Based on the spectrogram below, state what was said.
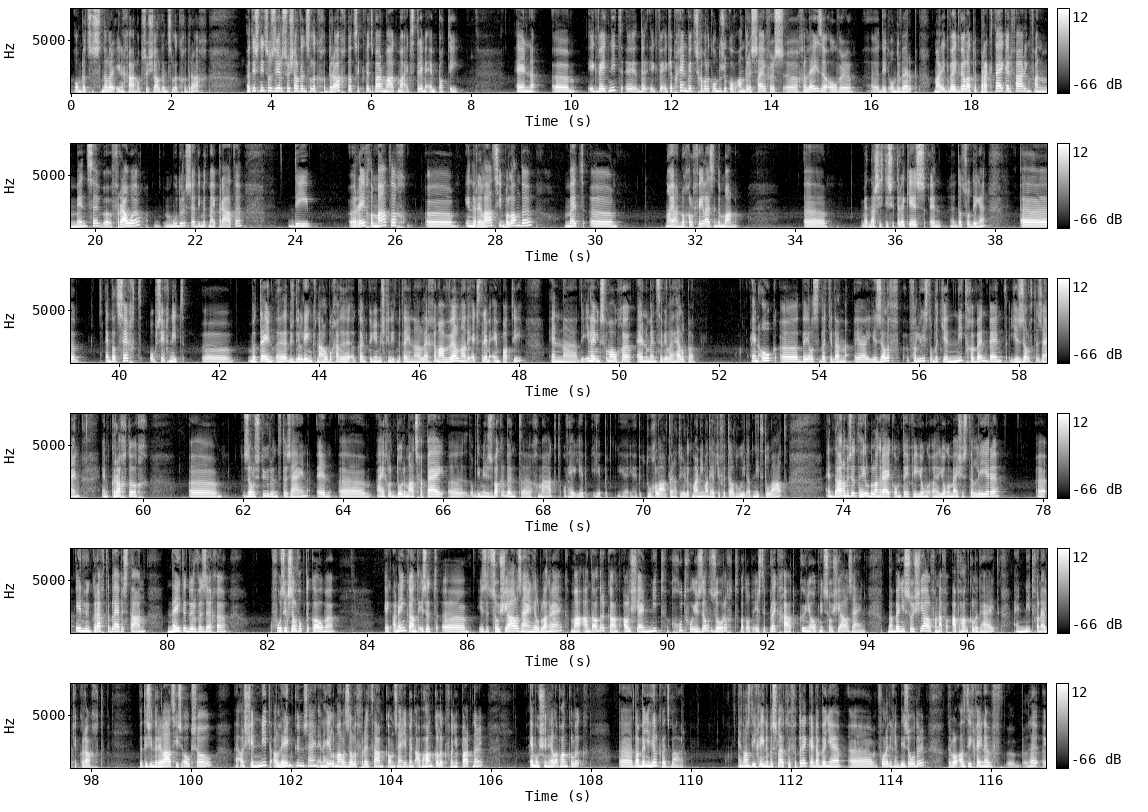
omdat ze sneller ingaan op sociaal wenselijk gedrag. Het is niet zozeer sociaal wenselijk gedrag dat ze kwetsbaar maakt, maar extreme empathie. En um, ik weet niet, ik, ik, heb geen wetenschappelijk onderzoek of andere cijfers gelezen over dit onderwerp. Maar ik weet wel uit de praktijkervaring van mensen, vrouwen, moeders die met mij praten, die regelmatig in een relatie belanden met, nou ja, nogal veelijzende man. met narcistische trekjes en, en dat soort dingen. Uh, en dat zegt op zich niet uh, meteen, uh, dus die link naar hoe begaafd kan, kun je misschien niet meteen uh, leggen, maar wel naar die extreme empathie en die inlevingsvermogen en mensen willen helpen. En ook deels dat je dan jezelf verliest, omdat je niet gewend bent jezelf te zijn en krachtig zelfsturend te zijn. En uh, eigenlijk door de maatschappij uh, op die manier zwakker bent uh, gemaakt. Of je, hebt, je, hebt het, je, hebt het toegelaten natuurlijk, maar niemand heeft je verteld hoe je dat niet toelaat. En daarom is het heel belangrijk om tegen jonge, jonge meisjes te leren in hun kracht te blijven staan, nee te durven zeggen, voor zichzelf op te komen. Kijk, aan één kant is het, uh, is het sociaal zijn heel belangrijk. Maar aan de andere kant, als jij niet goed voor jezelf zorgt, wat op de eerste plek gaat, kun je ook niet sociaal zijn. Dan ben je sociaal vanaf afhankelijkheid en niet vanuit je kracht. Dat is in de relaties ook zo. Als je niet alleen kunt zijn en helemaal zelfredzaam kan zijn, je bent afhankelijk van je partner, emotioneel afhankelijk, uh, dan ben je heel kwetsbaar. En als diegene besluit te vertrekken, dan ben je uh, volledig in disorder. Terwijl als diegene,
